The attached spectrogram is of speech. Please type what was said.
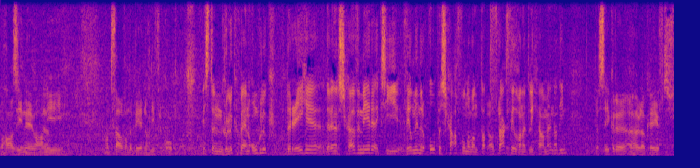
we gaan zien. We gaan niet, want het vel van de beer nog niet verkopen. Is het een geluk bij een ongeluk? De regen, de renners schuiven meer. Ik zie veel minder open schaafwonden, want dat Ja, vraagt dat veel van het lichaam, hè, Nadine? Het is zeker een geluk. Hij heeft,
